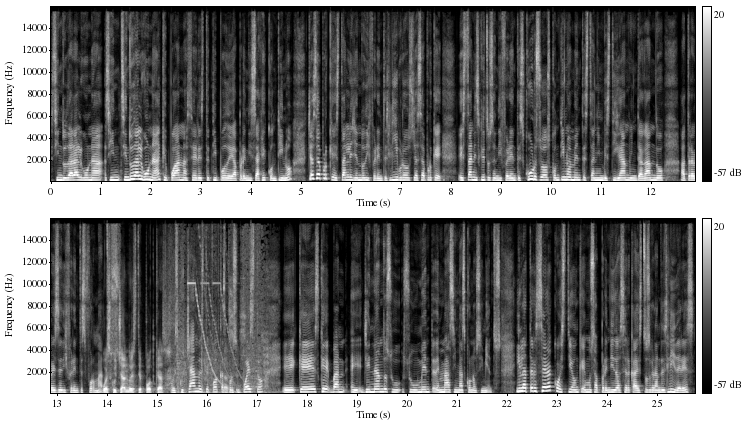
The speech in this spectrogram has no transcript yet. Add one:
sin dudar alguna, sin, sin duda alguna, que puedan hacer este tipo de aprendizaje continuo, ya sea porque están leyendo diferentes libros, ya sea porque están inscritos en diferentes cursos, continuamente están investigando, indagando a través de diferentes formatos O escuchando este podcast. o escuchando este podcast, por supuesto, eh, que es que van eh, llenando su, su mente de más y más conocimientos. Y la tercera cuestión que hemos aprendido acerca de estos grandes líderes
